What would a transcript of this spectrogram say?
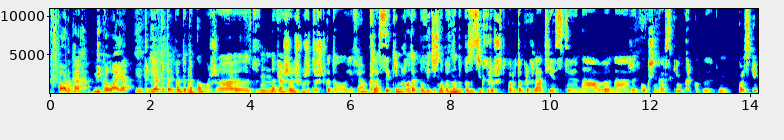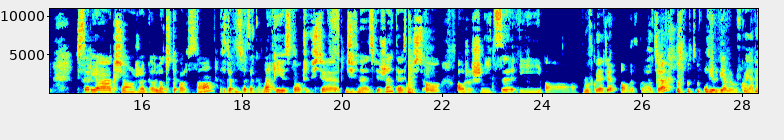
w workach Mikołaja? Ja tutaj będę taką może, y, nawiążę już może troszeczkę do, ja wiem, klasyki, można tak powiedzieć, na pewno do pozycji, która już od paru dobrych lat jest y, na, y, na rynku księgarskim polskim. Seria książek Lotty Olson, wydawnictwa Zakamarki. Jest to oczywiście Dziwne Zwierzęta, jest opowieść o orzesznicy i o... Mrówkojadzie? O mrówkojadzie. Uwielbiamy mrówkojada.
